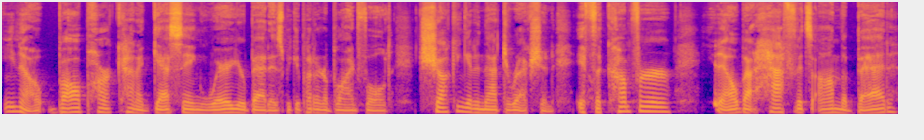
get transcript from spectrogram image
you know, ballpark kind of guessing where your bed is. We could put on a blindfold, chucking it in that direction. If the comforter, you know, about half of it's on the bed,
